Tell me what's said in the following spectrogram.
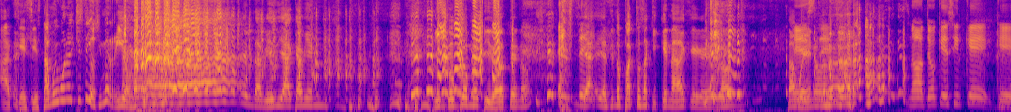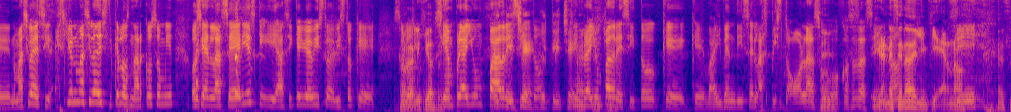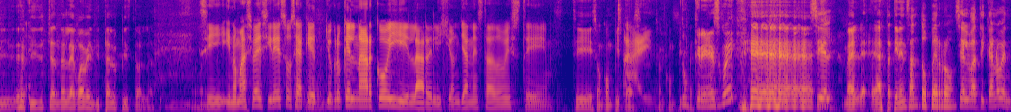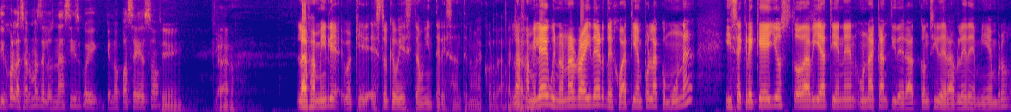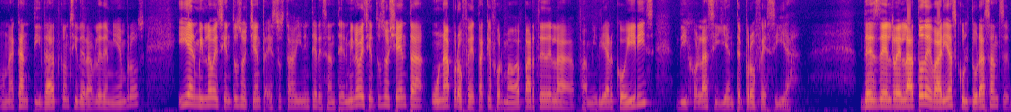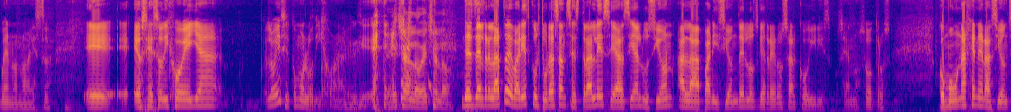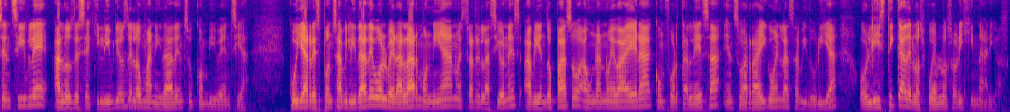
a que si está muy bueno el chiste, yo sí me río. el David ya acá bien, bien comprometidote, ¿no? Este, Ya, y haciendo pactos aquí que nada, que no, está bueno. Este, no, no, tengo que decir que, que nomás iba a decir, es que yo nomás iba a decir que los narcos son bien, o sea, en las series que así que yo he visto, he visto que, que Son los- religiosos. Siempre hay un padrecito, el cliché. siempre El hay un padrecito que, que va y bendice las pistolas o- Sí. o, cosas así. y gran ¿no? escena del infierno. Sí. Así, así echándole agua bendita a la pistola. Sí, y nomás iba a decir eso, o sea que yo creo que el narco y la religión ya han estado, este... Sí, son compitas. Ay, son ¿Tú crees, güey? Si el, Hasta tienen santo perro. si el Vaticano bendijo las armas de los nazis, güey, que no pase eso. Sí, claro. La familia, que esto que voy a decir está muy interesante, no me acordaba. La familia de Winona Ryder dejó a tiempo la comuna y se cree que ellos todavía tienen una cantidad considerable de miembros, una cantidad considerable de miembros. Y en 1980, esto está bien interesante, en 1980 una profeta que formaba parte de la familia arcoíris dijo la siguiente profecía. Desde el relato de varias culturas, bueno, no, esto, eh, eh, o sea, eso dijo ella, lo voy a decir como lo dijo. ¿no? Échalo, échalo. Desde el relato de varias culturas ancestrales se hace alusión a la aparición de los guerreros arcoíris, o sea, nosotros, como una generación sensible a los desequilibrios de la humanidad en su convivencia, cuya responsabilidad devolverá la armonía a nuestras relaciones, abriendo paso a una nueva era con fortaleza en su arraigo en la sabiduría holística de los pueblos originarios.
